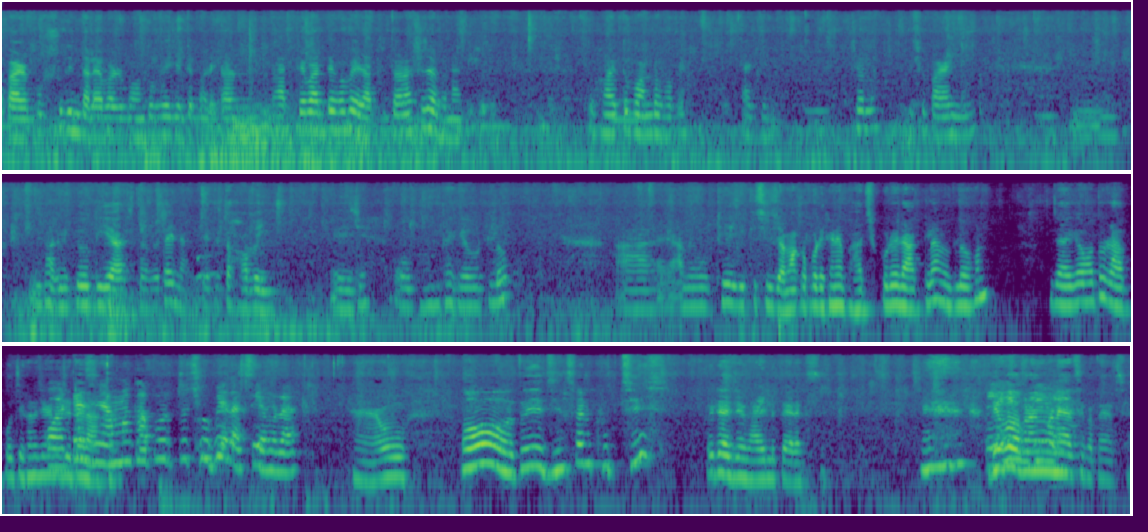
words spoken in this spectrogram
আবার পরশু দিন তাহলে আবার বন্ধ হয়ে যেতে পারে কারণ রাত্রে বার্থডে হবে রাত্রে তো আর আসা যাবে না কি করে তো হয়তো বন্ধ হবে একদিন। চলো কিছু উম, ভাগ্নিকেও দিয়ে আসতে হবে তাই না? যেতে তো হবেই। এই যে ও ঘুম থেকে উঠল। আর আমি উঠে এই যে কিছু জামা কাপড় এখানে ভাজ করে রাখলাম এগুলো এখন জায়গা মতো রাখব যেখানে যেখানে যেটা কটা রাখা। জামা কাপড় তো ছবি রাখছি আমরা। হ্যাঁ ও ও তুই জিন্স প্যান্ট খুঁজছিস? ওইটা যে ভাই লুকায় রাখছে। দেবো এখন আমি মনে আছে কোথায় আছে।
